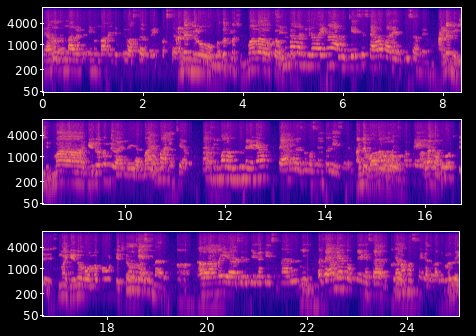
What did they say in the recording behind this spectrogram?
పేదలు ఉన్నారంటే నేను ఉన్నానని చెప్పి వస్తాడు బయటకు వస్తాడు. అంటే మీరు మొదట్లో సినిమాలో ఒక సినిమాలో హీరో అయినా వాళ్ళు చేసే సేవ కార్యం చూసాం మేము. అంటే మీరు సినిమా హీరోగా మీరు ఆయన అభిమాని అభిమానించాము. సినిమాలో ఉంటుండగానే పేద ప్రజల కోసం ఎంతో చేశారు. అంటే వారు అలా కాదు సినిమా హీరోగా ఉన్నప్పుడు కూడా చేసేవారు చేస్తున్నారు. వాళ్ళ అన్నయ్య చిరంజీవి గారు చేస్తున్నారు. ఫ్యామిలీ అంతా ఒకటే కదా సార్. జనం కోసమే కదా వాళ్ళు.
